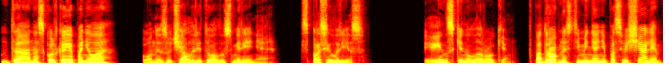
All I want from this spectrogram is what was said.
Да, насколько я поняла. Он изучал ритуал усмирения. Спросил Рис. Вин скинула руки. В подробности меня не посвящали.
